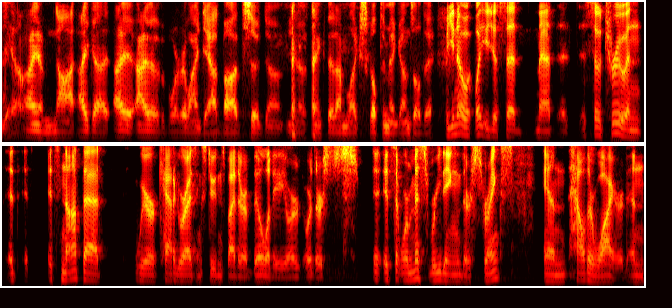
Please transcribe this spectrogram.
Yeah, I am not. I got. I I have a borderline dad bod, so don't you know think that I'm like sculpting my guns all day. But you know what you just said, Matt, uh, is so true, and it, it, it's not that we're categorizing students by their ability or or their. It- It's that we're misreading their strengths and how they're wired, and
